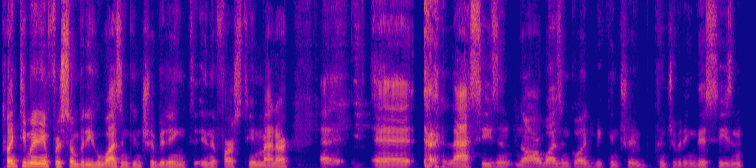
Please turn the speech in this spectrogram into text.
20 million for somebody who wasn't contributing to, in the first team manner uh, uh, last season, nor wasn't going to be contrib- contributing this season,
